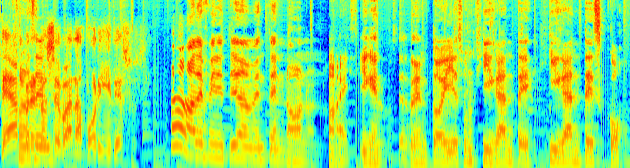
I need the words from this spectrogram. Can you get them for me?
De hambre no se van a morir, eso sí. No, definitivamente no, no, no. Ahí siguen. O sea, Toy es un gigante, gigantesco,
